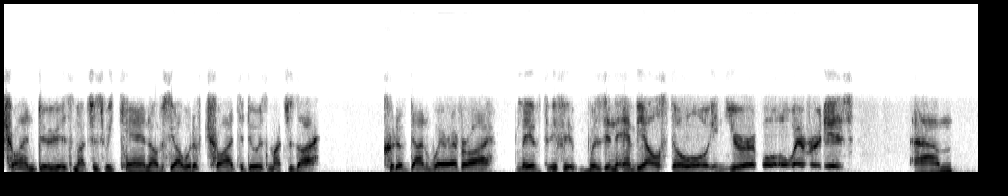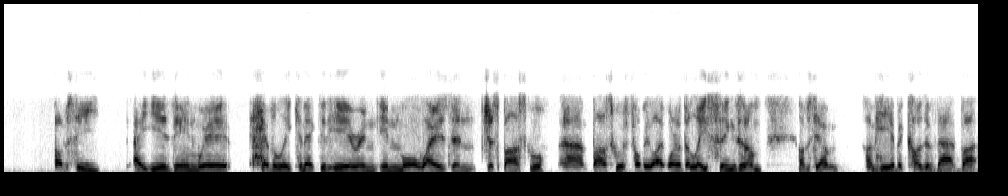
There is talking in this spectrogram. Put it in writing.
try and do as much as we can. Obviously, I would have tried to do as much as I could have done wherever I lived, if it was in the NBL still or in Europe or, or wherever it is. Um, obviously, eight years in, we're heavily connected here in, in more ways than just basketball. Uh, basketball is probably like one of the least things that I'm, obviously I'm, I'm here because of that, but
